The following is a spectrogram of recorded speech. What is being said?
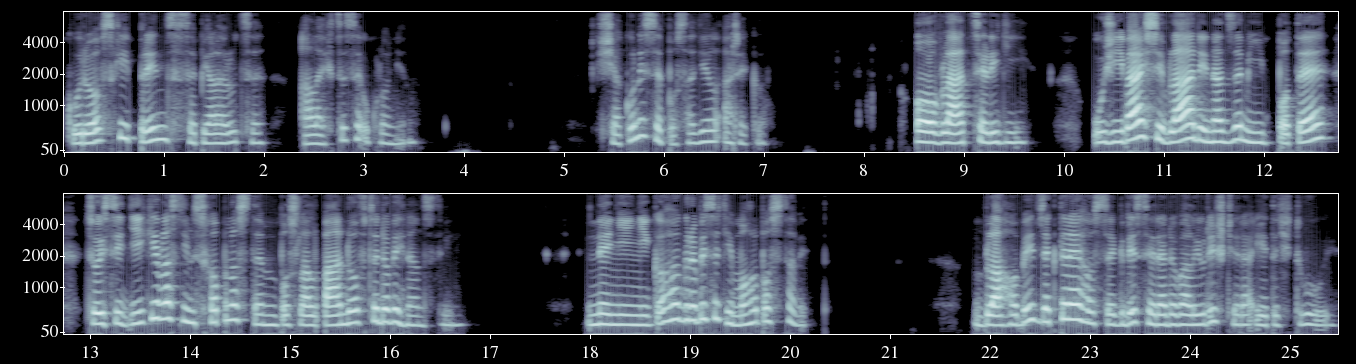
kurovský princ se pěl ruce a lehce se uklonil. Šakuny se posadil a řekl. O vládce lidí, užíváš si vlády nad zemí poté, co jsi díky vlastním schopnostem poslal pándovce do vyhnanství. Není nikoho, kdo by se ti mohl postavit. Blahobyt, ze kterého se kdysi radoval Judištěra, je teď tvůj.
